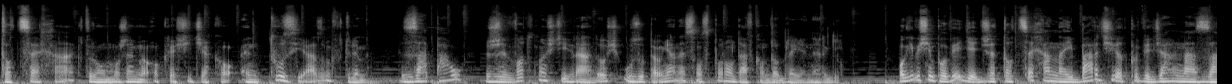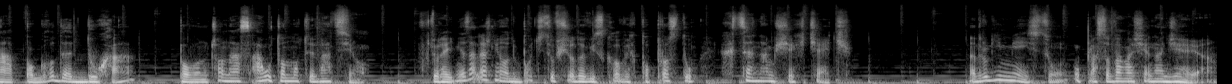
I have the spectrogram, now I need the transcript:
To cecha, którą możemy określić jako entuzjazm, w którym zapał, żywotność i radość uzupełniane są sporą dawką dobrej energii. Moglibyśmy powiedzieć, że to cecha najbardziej odpowiedzialna za pogodę ducha, połączona z automotywacją, w której niezależnie od bodźców środowiskowych po prostu chce nam się chcieć. Na drugim miejscu uplasowała się nadzieja,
